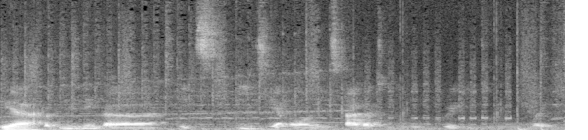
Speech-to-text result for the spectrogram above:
Yeah. But do you think uh, it's easier or it's harder to break into Web3?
